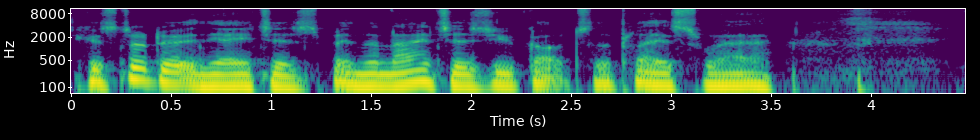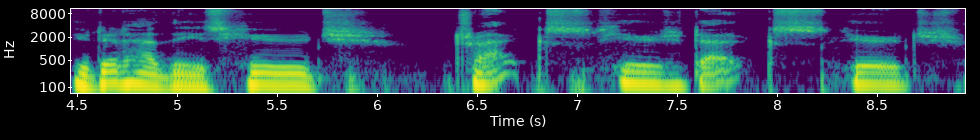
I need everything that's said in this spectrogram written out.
You could still do it in the 80s, but in the 90s, you got to the place where you did have these huge tracks, huge decks, huge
